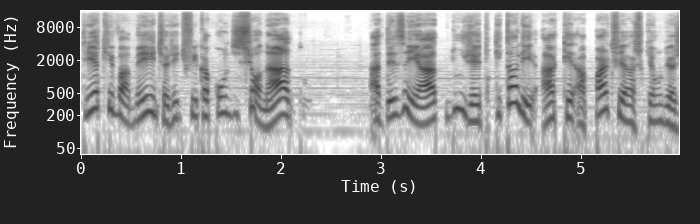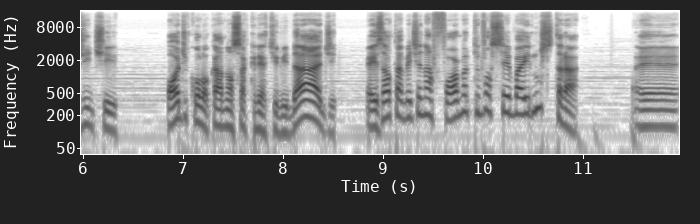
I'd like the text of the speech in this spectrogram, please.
Criativamente, a gente fica condicionado a desenhar do jeito que está ali. A, a parte, acho que é onde a gente pode colocar a nossa criatividade, é exatamente na forma que você vai ilustrar. É,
